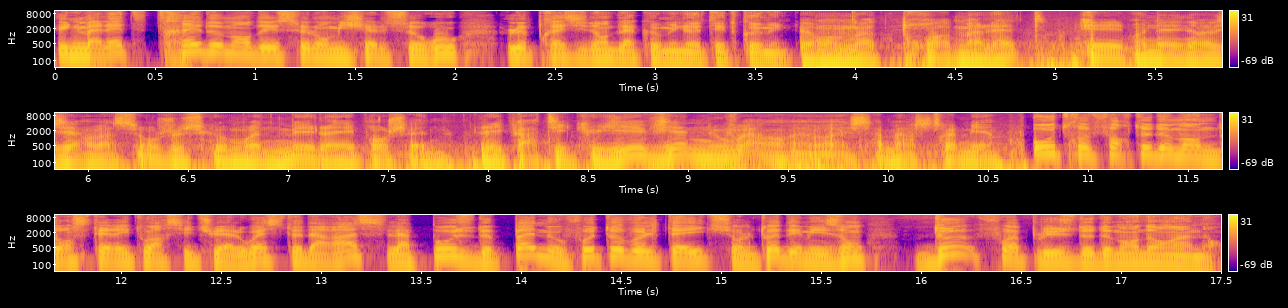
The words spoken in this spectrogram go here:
une mallette très demandée selon Michel Seroux, le président de la communauté de communes. On a trois mallettes et on a une réservation jusqu'au mois de mai l'année prochaine. Les particuliers viennent nous voir, ça marche très bien. Autre forte demande dans ce territoire situé à l'ouest d'Arras, la pose de panneaux photovoltaïques sur le toit des maisons, deux fois plus de demandes en un an.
